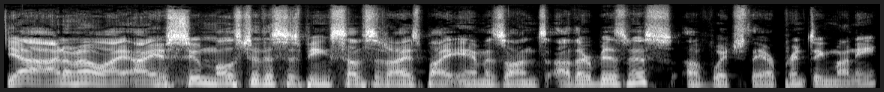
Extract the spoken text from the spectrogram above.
yeah, I don't know. I, I assume most of this is being subsidized by Amazon's other business, of which they are printing money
